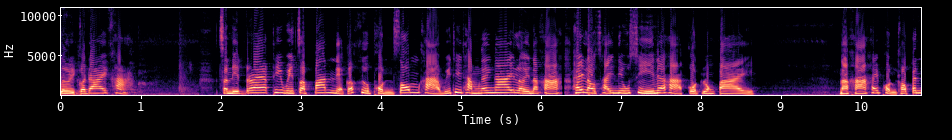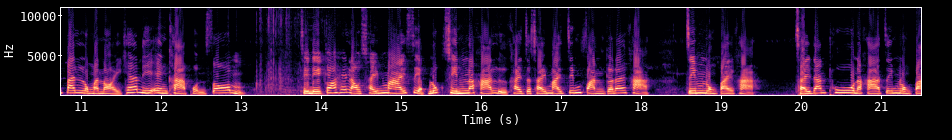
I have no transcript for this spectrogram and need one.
เลยก็ได้ค่ะชนิดแรกที่วิจะปั้นเนี่ยก็คือผลส้มค่ะ วิธีทำง่าย ๆเลยนะคะ ให้เราใช้นิ้วชี้เนี่ยค่ะ กดลงไป นะคะ ให้ผลเขาเป็นแป้นลงมาหน่อยแค่นี้เองค่ะ ผลส้ม ทีนี้ก็ให้เราใช้ไม้เสียบลูกชิ้นนะคะ หรือใครจะใช้ไม้จิ้มฟันก็ได้ค่ะ จิ้มลงไปค่ะ ใช้ด้านทู่นะคะ จิ้มลงไป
